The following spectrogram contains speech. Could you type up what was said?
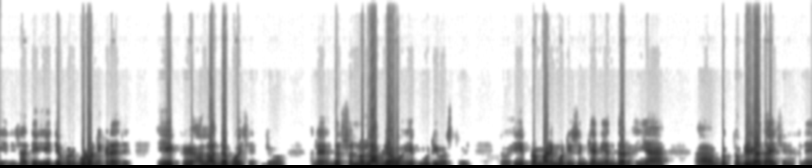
એની સાથે એ જે વરઘોડો નીકળે છે, એ એક આહલાદક હોય છે, જો, અને દર્શનનો લાભ લેવો એક મોટી વસ્તુ છે. તો એ પ્રમાણે મોટી સંખ્યાની અંદર અહીંયા ભક્તો ભેગા થાય છે અને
